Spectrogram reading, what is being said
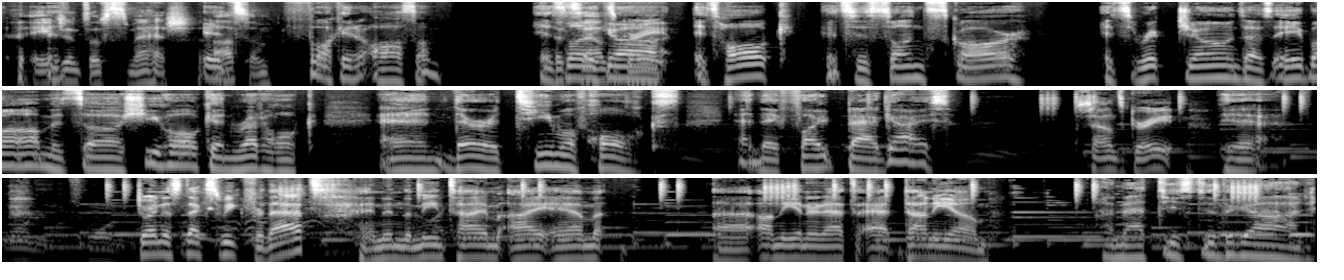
Agents of Smash, it's- awesome. fucking awesome. It's That like uh, it's Hulk, it's his son Skaar, it's Rick Jones as A Bomb, it's uh, She Hulk and Red Hulk, and they're a team of Hulks, and they fight bad guys. Sounds great. Yeah, Join us next week for that. And in the meantime, I am uh, on the internet at Donny Um. I'm at East to the God.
